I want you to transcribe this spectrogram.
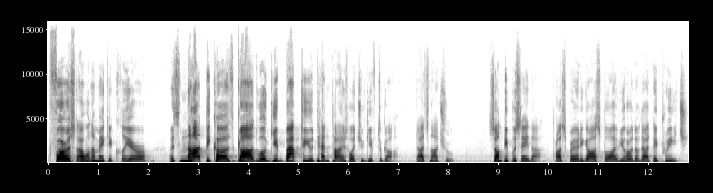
First, I want to make it clear it's not because God will give back to you 10 times what you give to God. That's not true. Some people say that. Prosperity gospel, have you heard of that? They preach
